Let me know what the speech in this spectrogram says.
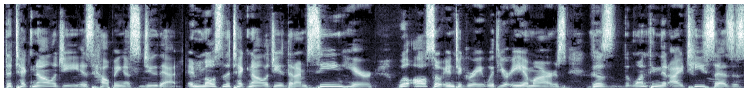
the technology is helping us do that. And most of the technology that I'm seeing here will also integrate with your EMRs. Because the one thing that IT says is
